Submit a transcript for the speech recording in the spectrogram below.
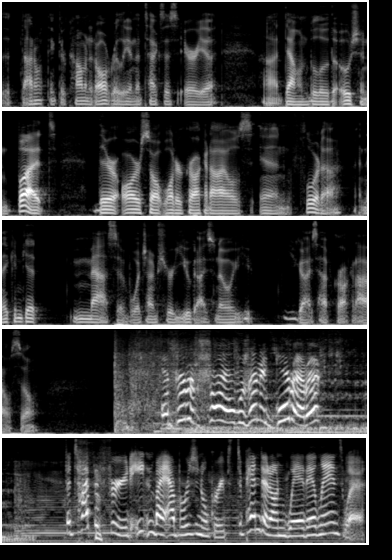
the, I don't think they're common at all really in the Texas area uh, down below the ocean, but there are saltwater crocodiles in Florida, and they can get massive, which I'm sure you guys know. You you guys have crocodiles, so I didn't say I was any good at it. The type of food eaten by Aboriginal groups depended on where their lands were.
